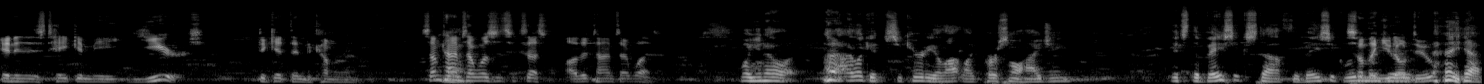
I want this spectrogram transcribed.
and it has taken me years to get them to come around. Sometimes I wasn't successful, other times I was. Well, you know, I look at security a lot like personal hygiene. It's the basic stuff, the basic Something you don't rudimentary- yeah,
